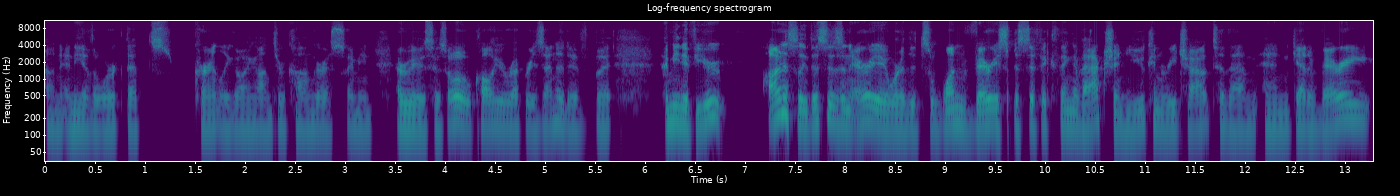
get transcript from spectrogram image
on any of the work that's currently going on through Congress. I mean, everybody says, "Oh, call your representative," but I mean, if you're honestly, this is an area where it's one very specific thing of action. You can reach out to them and get a very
